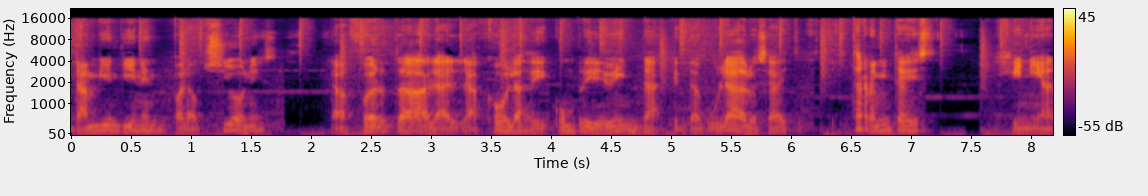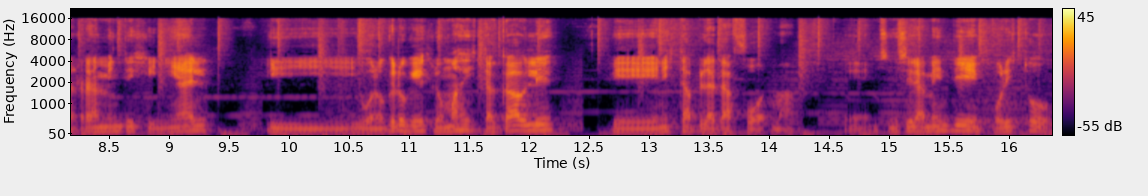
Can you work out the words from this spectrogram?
también tienen para opciones la oferta, las colas de compra y de venta espectacular. O sea, esta, herramienta es genial, realmente genial. Y, bueno, creo que es lo más destacable eh, en esta plataforma. Eh, sinceramente, por esto,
